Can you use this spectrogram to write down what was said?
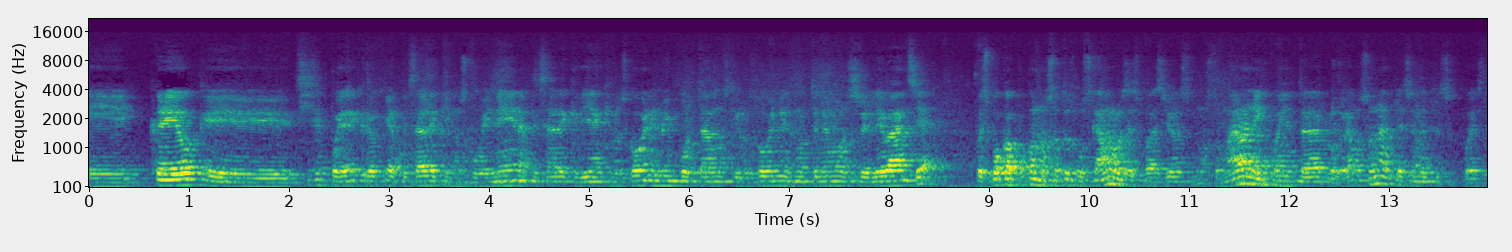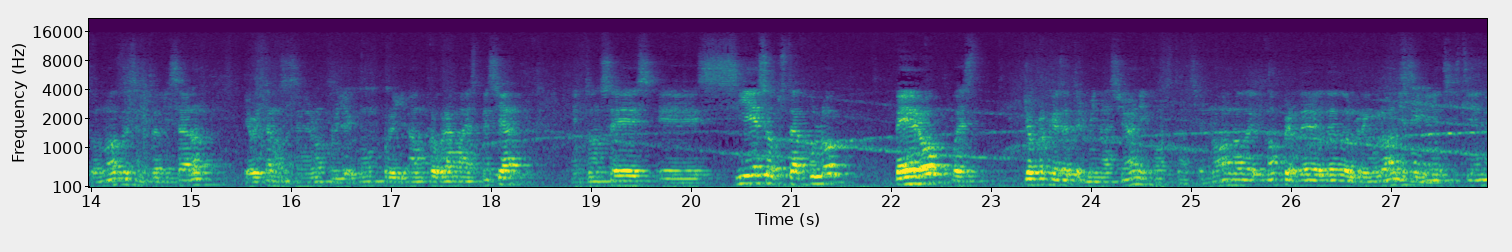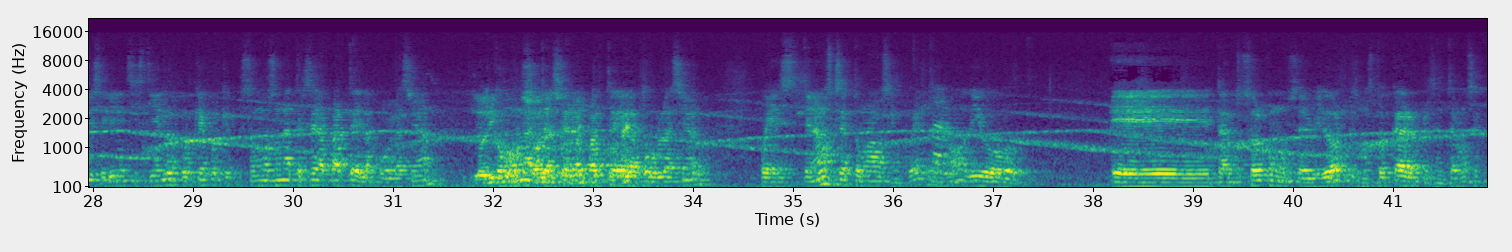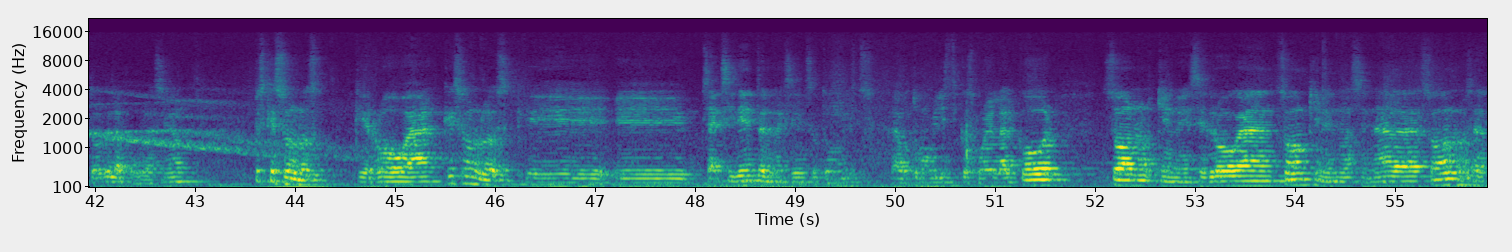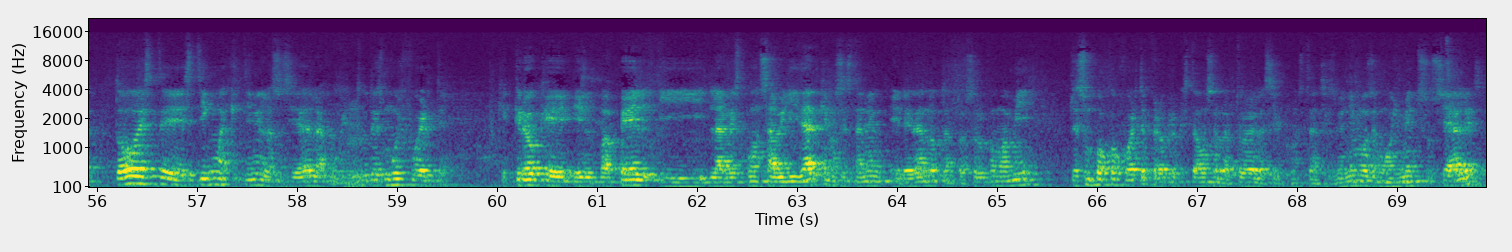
eh, creo que sí se puede, creo que a pesar de que nos juveneen, a pesar de que digan que los jóvenes no importamos, que los jóvenes no tenemos relevancia, pues poco a poco nosotros buscamos los espacios, nos tomaron en cuenta, logramos una ampliación del presupuesto, nos descentralizaron y ahorita nos hacen un, proye- un programa especial. Entonces, eh, sí es obstáculo, pero pues yo creo que es determinación y constancia, no, no, de- no perder el dedo del renglón y seguir insistiendo y seguir insistiendo. ¿Por qué? Porque pues, somos una tercera parte de la población Lo y como una tercera parte de la población, pues tenemos que ser tomados en cuenta, Claro. ¿no? Digo, eh, tanto Sol como servidor, pues nos toca representar un sector de la población, pues que son los que roban, que son los que eh, se accidentan en accidentes automovilísticos, automovilísticos por el alcohol, son quienes se drogan, son quienes no hacen nada, son, o sea, todo este estigma que tiene la sociedad de la juventud es muy fuerte, que creo que el papel y la responsabilidad que nos están heredando tanto a Sol como a mí pues, es un poco fuerte, pero creo que estamos a la altura de las circunstancias. Venimos de movimientos sociales,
